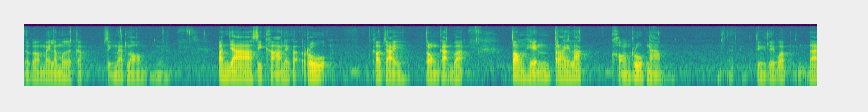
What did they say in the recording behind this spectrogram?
แล้วก็ไม่ละเมิดกับสิ่งแวดล้อมนะปัญญาสิกขาเนี่ยก็รู้เข้าใจตรงกันว่า ต้องเห็นไตรลักษณ์ของรูปนาม จึงเรียกว่าได้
